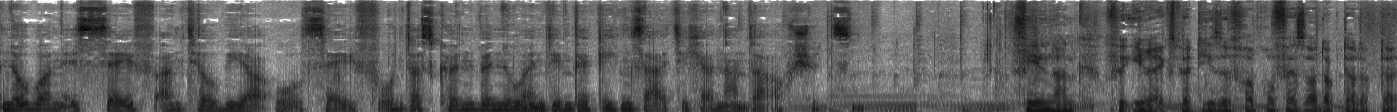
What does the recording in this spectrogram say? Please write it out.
no one is safe until we are all safe. Und das können wir nur, indem wir gegenseitig einander auch schützen. Vielen Dank für Ihre Expertise, Frau Professor Dr. Dr.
